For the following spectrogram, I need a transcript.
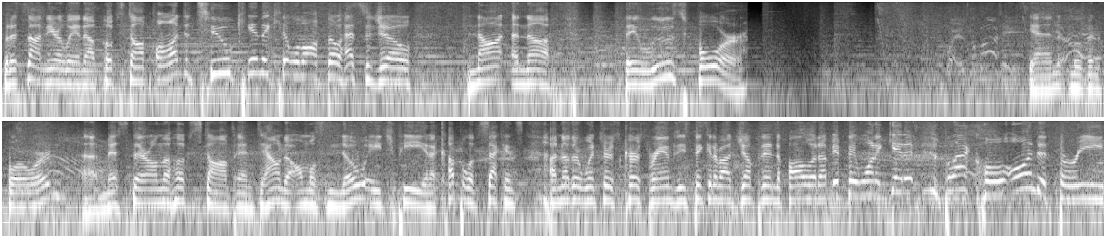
but it's not nearly enough. Hoof stomp onto two. Can they kill him off, though? Hestejoe, not enough. They lose four. Again, moving forward. Uh, miss there on the hoof stomp and down to almost no HP in a couple of seconds. Another Winter's Curse. Ramsey's thinking about jumping in to follow it up if they want to get it. Black Hole on to three.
